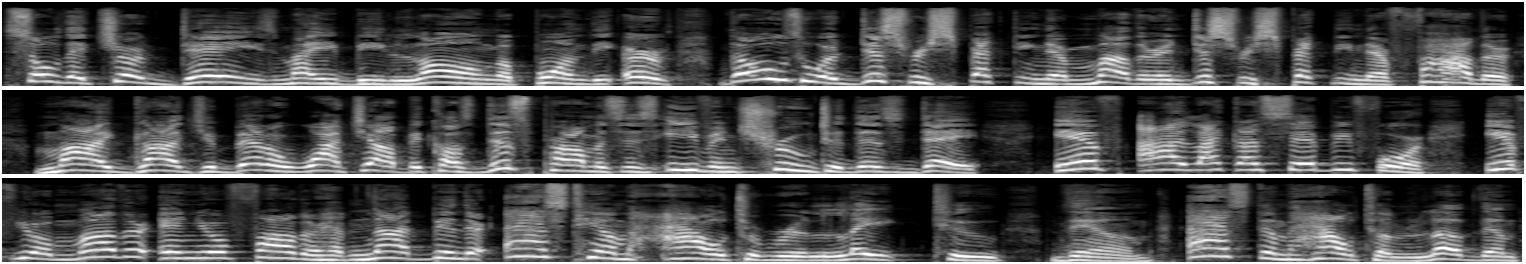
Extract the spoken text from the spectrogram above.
So that your days may be long upon the earth. Those who are disrespecting their mother and disrespecting their father, my God, you better watch out because this promise is even true to this day. If I, like I said before, if your mother and your father have not been there, ask him how to relate to them. Ask them how to love them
